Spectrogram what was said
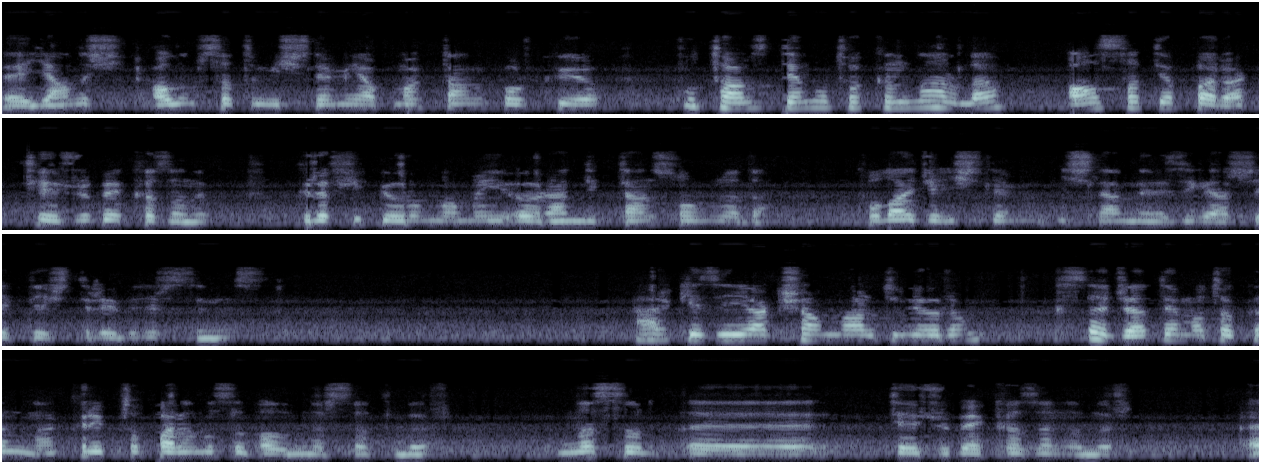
E, yanlış alım satım işlemi yapmaktan korkuyor. Bu tarz demo tokenlarla al sat yaparak tecrübe kazanıp grafik yorumlamayı öğrendikten sonra da kolayca işlem, işlemlerinizi gerçekleştirebilirsiniz. Herkese iyi akşamlar diliyorum. Kısaca demo token'la kripto para nasıl alınır satılır, nasıl e, tecrübe kazanılır, e,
